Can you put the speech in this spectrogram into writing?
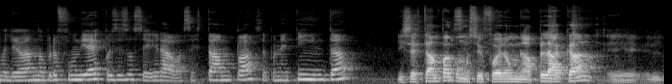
va elevando profundidad, después eso se graba, se estampa, se pone tinta. Y se estampa como si fuera una placa, eh,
